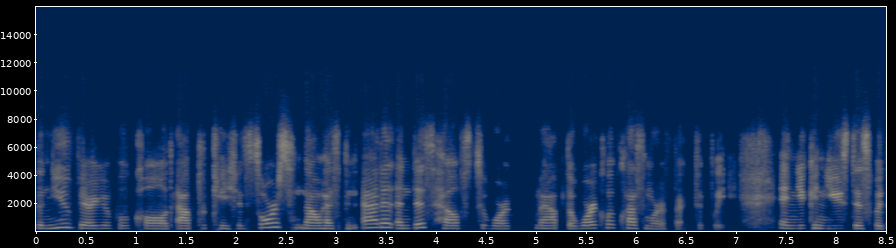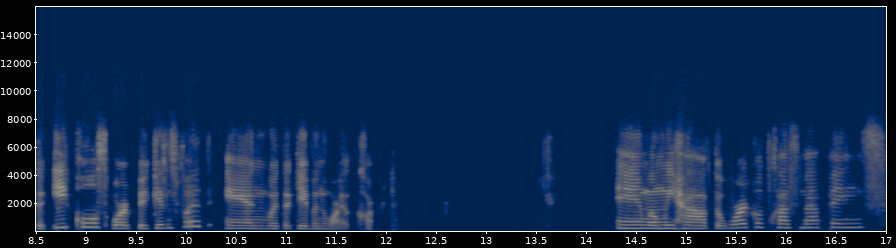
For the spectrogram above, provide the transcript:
the new variable called application source now has been added, and this helps to work map the workload class more effectively. And you can use this with the equals or begins with and with the given wildcard. And when we have the workload class mappings,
